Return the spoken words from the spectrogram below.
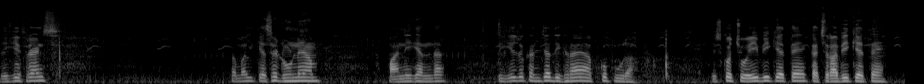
देखिए फ्रेंड्स संभल कैसे ढूंढें हम पानी के अंदर? तो ये जो कंचा दिख रहा है आपको पूरा, इसको चोई भी कहते हैं, कचरा भी कहते हैं।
